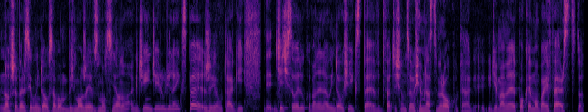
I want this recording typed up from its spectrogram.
nowsze wersje Windowsa, bo być może je wzmocniono, a gdzie indziej ludzie na XP żyją, tak? I y, dzieci są edukowane na Windowsie XP w 2018 roku, tak? Gdzie mamy epokę Mobile First. To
